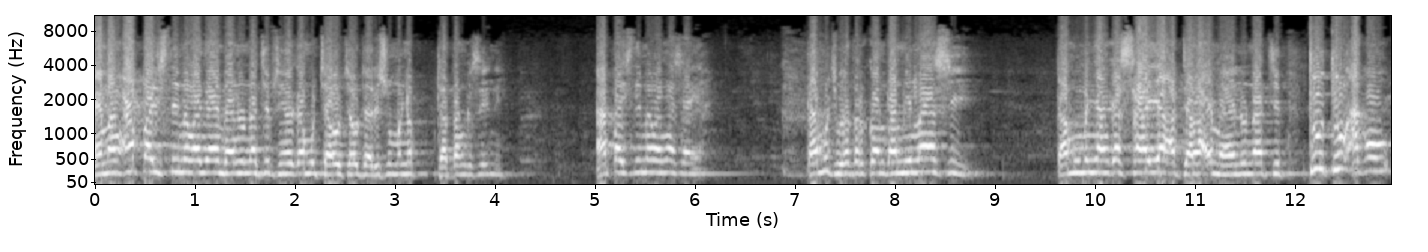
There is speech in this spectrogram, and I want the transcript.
Emang apa istimewanya MHN Najib sehingga kamu jauh-jauh dari Sumeneb datang ke sini? Apa istimewanya saya? Kamu juga terkontaminasi. Kamu menyangka saya adalah MHN Najib. Duduk aku.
